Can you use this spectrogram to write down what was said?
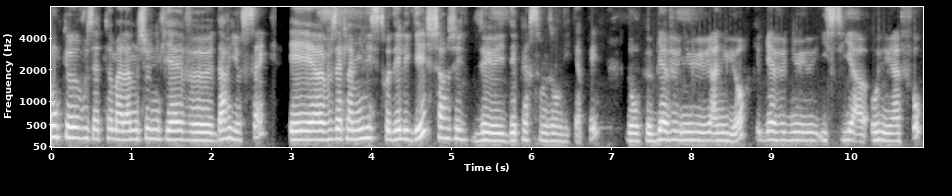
Donc, vous êtes Madame Geneviève Dariosec et vous êtes la ministre déléguée chargée des, personnes handicapées. Donc, bienvenue à New York bienvenue ici à ONU Info.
